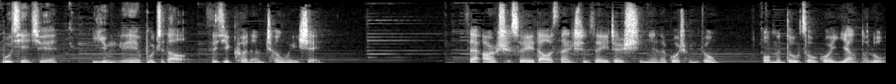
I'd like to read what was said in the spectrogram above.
不解决，你永远也不知道自己可能成为谁。在二十岁到三十岁这十年的过程中，我们都走过一样的路。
